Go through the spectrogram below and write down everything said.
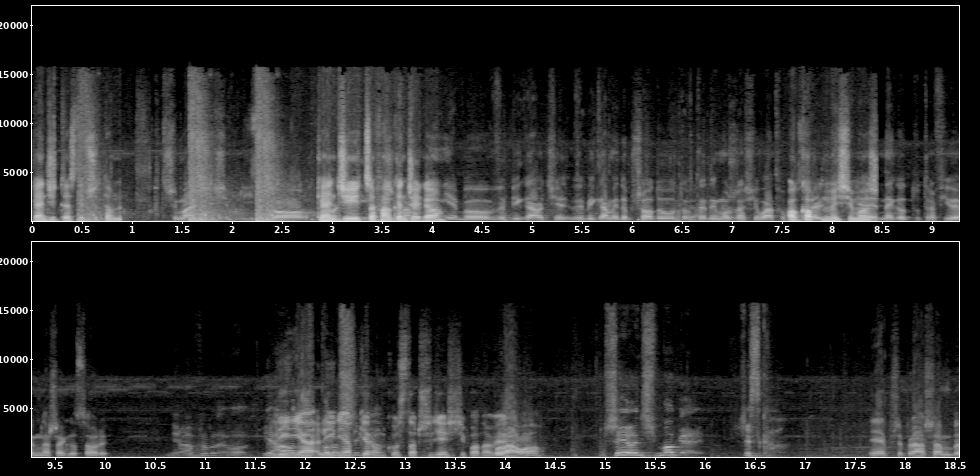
Kenji to jest nieprzytomny. Trzymajcie się blisko. Kenji, cofam Kenjiego. linię, bo wybiegacie, wybiegamy do przodu, to wtedy można się łatwo Okopmy się Ja może. jednego tu trafiłem naszego, sorry. Nie ma problemu. Ja Linia, od linia w kierunku 130, panowie. Bolało? Przyjąć mogę. Wszystko. Nie, przepraszam, bo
